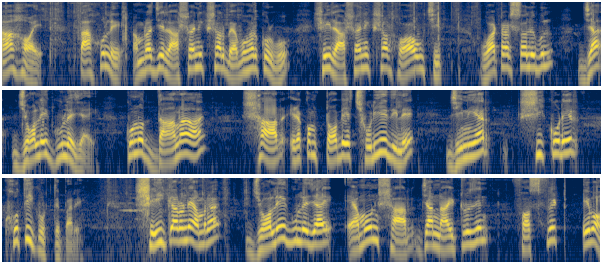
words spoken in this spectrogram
না হয়, তাহলে আমরা যে রাসায়নিক সার ব্যবহার করব, সেই রাসায়নিক সার হওয়া উচিত ওয়াটার সলিউবল যা জলে গুলে যায়। কোনো দানা সার এরকম টবে ছড়িয়ে দিলে জিনিয়ার শিকড়ের ক্ষতি করতে পারে। সেই কারণে আমরা জলে গুলে যায় এমন সার যা নাইট্রোজেন, ফসফেট এবং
